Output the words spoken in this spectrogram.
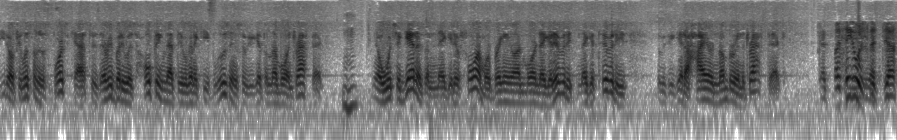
you know, if you listen to the sportscasters, everybody was hoping that they were going to keep losing so we could get the number one draft pick. Mhm. You know, which again is a negative form. We're bringing on more negativity, negativities, so we could get a higher number in the draft pick. That's, I think it was the death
